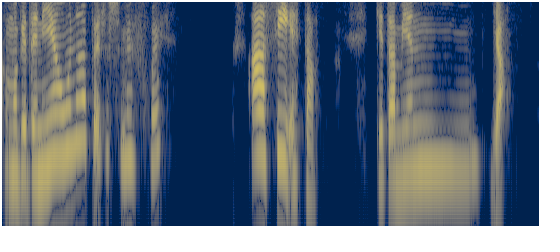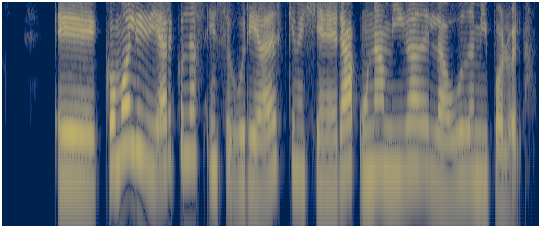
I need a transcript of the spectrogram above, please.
Como que tenía una, pero se me fue. Ah, sí, está. Que también. Ya. Eh, ¿cómo lidiar con las inseguridades que me genera una amiga de la U de mi polola?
